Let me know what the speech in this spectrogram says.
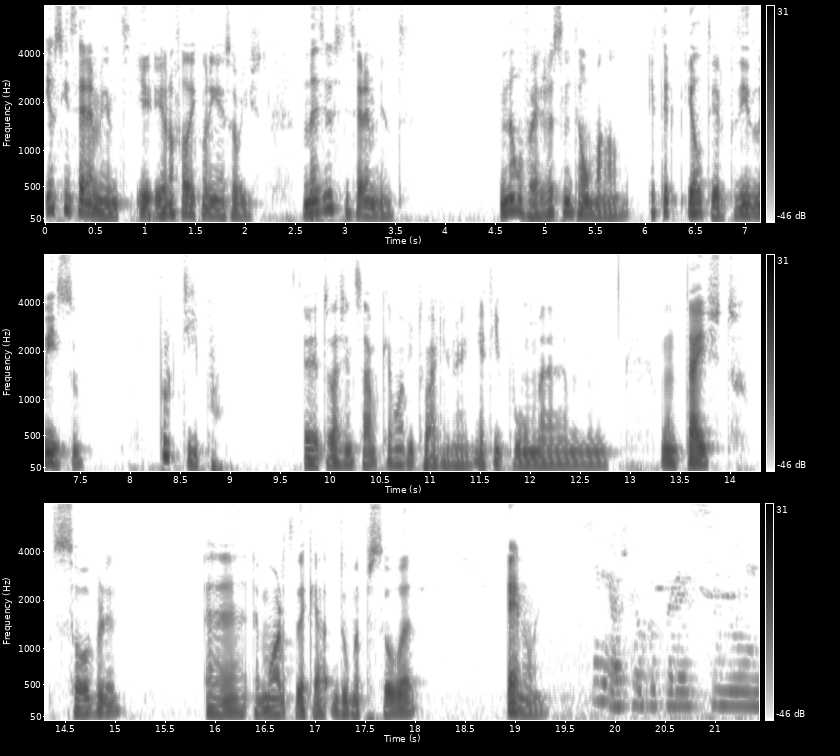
eu sinceramente, eu, eu não falei com ninguém sobre isto, mas eu sinceramente não vejo assim tão mal ter- ele ter pedido isso. Porque tipo, eh, toda a gente sabe que é um obituário, não é? É tipo uma, um texto sobre ah, a morte daquela, de uma pessoa. É, não é? Sim, acho que é o que aparece no.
